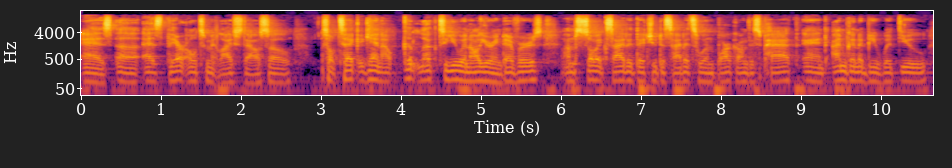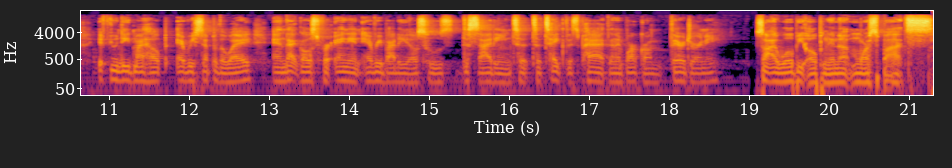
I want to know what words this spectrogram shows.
as, uh, as their ultimate lifestyle. So so, Tech, again, good luck to you in all your endeavors. I'm so excited that you decided to embark on this path, and I'm going to be with you if you need my help every step of the way. And that goes for any and everybody else who's deciding to, to take this path and embark on their journey. So, I will be opening up more spots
